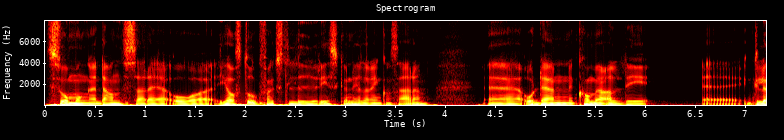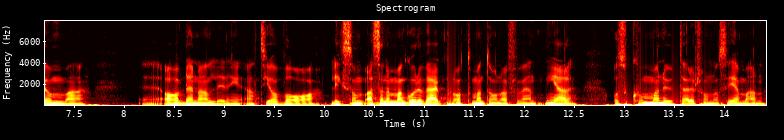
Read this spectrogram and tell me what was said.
så många dansare och jag stod faktiskt lyrisk under hela den konserten. Eh, och den kommer jag aldrig eh, glömma eh, av den anledningen att jag var liksom, alltså när man går iväg på något och man inte har några förväntningar och så kommer man ut därifrån och ser man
